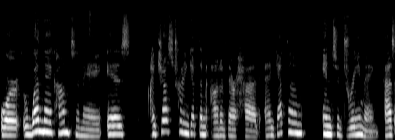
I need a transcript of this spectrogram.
or when they come to me, is I just try and get them out of their head and get them into dreaming. As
